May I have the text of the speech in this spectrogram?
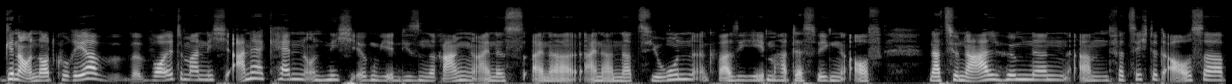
genau, Nordkorea wollte man nicht anerkennen und nicht irgendwie in diesen Rang eines einer einer Nation quasi heben, hat deswegen auf Nationalhymnen ähm, verzichtet, außer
